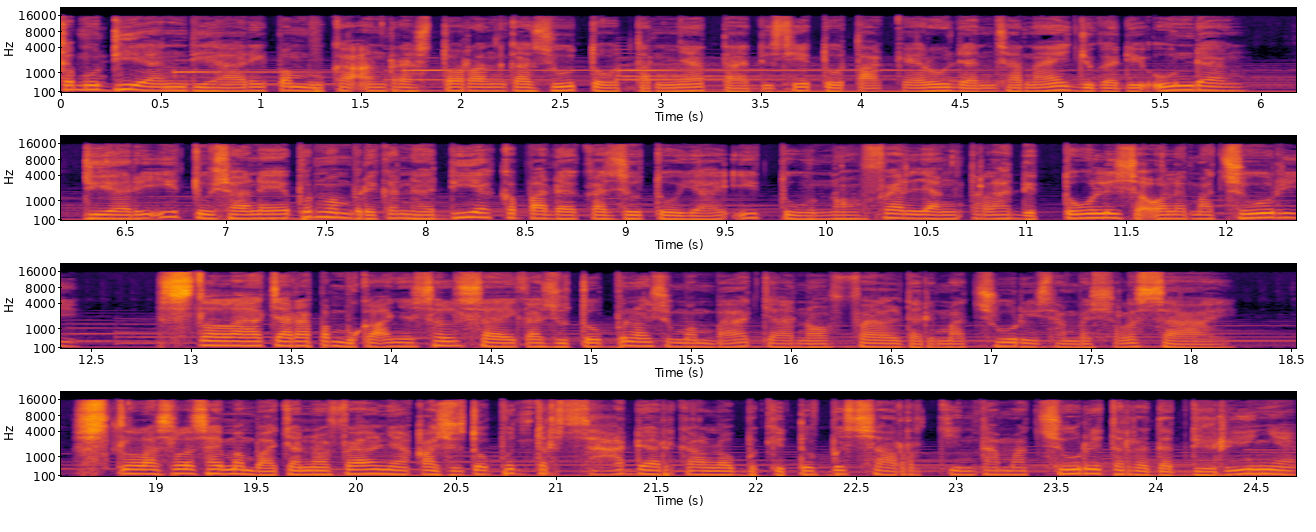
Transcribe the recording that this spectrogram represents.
Kemudian di hari pembukaan restoran Kazuto ternyata di situ Takeru dan Sanae juga diundang. Di hari itu Sanae pun memberikan hadiah kepada Kazuto yaitu novel yang telah ditulis oleh Matsuri. Setelah acara pembukaannya selesai, Kazuto pun langsung membaca novel dari Matsuri sampai selesai. Setelah selesai membaca novelnya, Kazuto pun tersadar kalau begitu besar cinta Matsuri terhadap dirinya.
